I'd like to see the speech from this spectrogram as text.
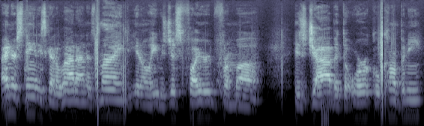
I understand he's got a lot on his mind. You know, he was just fired from uh, his job at the Oracle company.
